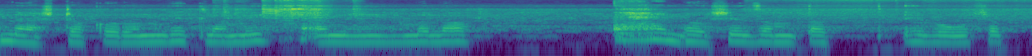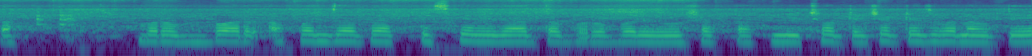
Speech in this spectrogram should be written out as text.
नाश्ता करून घेतला मी. आणि मला डोसे जमतात हे बघू शकता. बरोबर आपण जर प्रॅक्टिस केली ना तर बरोबर येऊ शकतात. मी छोटे छोटेच बनवते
